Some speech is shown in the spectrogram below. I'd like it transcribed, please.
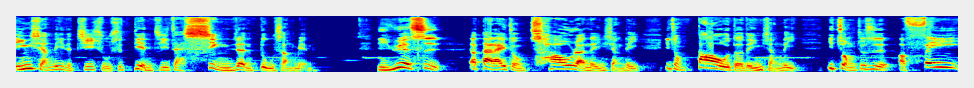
影响力的基础是奠基在信任度上面。你越是要带来一种超然的影响力，一种道德的影响力，一种就是啊非。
